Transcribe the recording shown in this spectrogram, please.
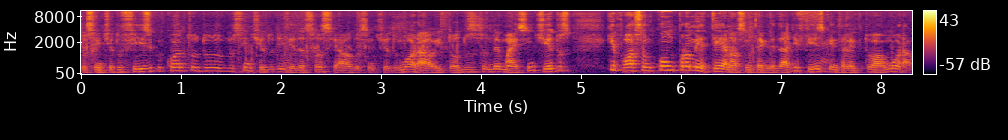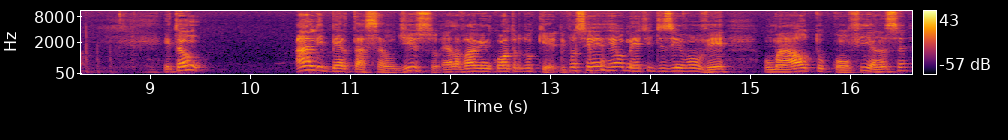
do sentido físico quanto do, do, sentido de vida social, do sentido moral e todos os demais sentidos que possam comprometer a nossa integridade física, intelectual, moral. Então, a libertação disso, ela vai ao encontro do quê? De você realmente desenvolver uma autoconfiança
